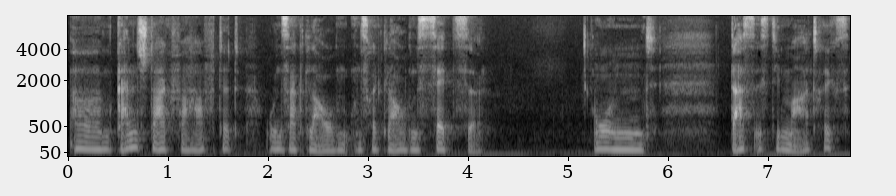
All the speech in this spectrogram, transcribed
äh, ganz stark verhaftet unser Glauben, unsere Glaubenssätze. Und das ist die Matrix,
